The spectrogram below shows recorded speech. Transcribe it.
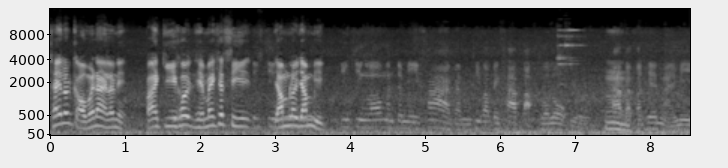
ใช้รถเก่าไม่ได้แล้วนี่ ปากีเขาเห็นไหมแค่ซีจริงๆย้ำแล้วย้ำอีก จริงๆแล้วมันจะมีค่ากันที่ว่าเป็นค่าปรับทั่วโลกอยู่ อืม ค่าแบบประเทศไหนมี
